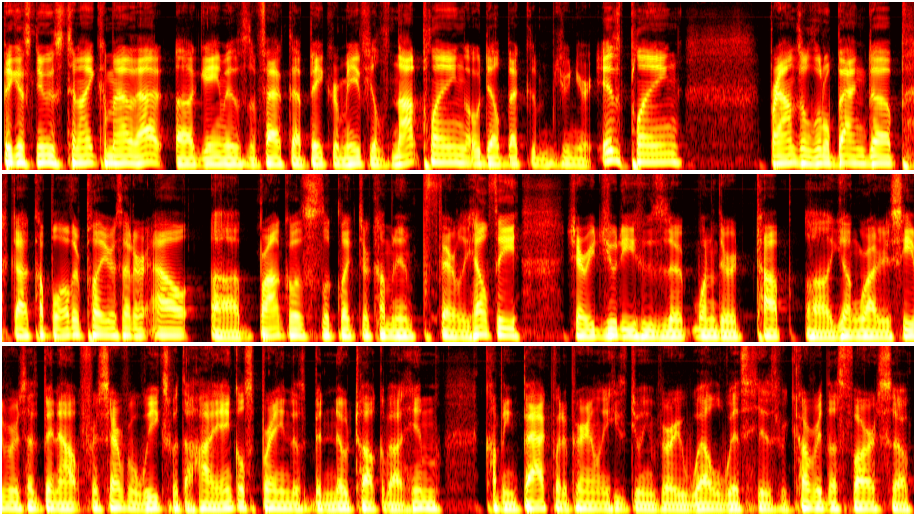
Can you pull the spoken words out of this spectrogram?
Biggest news tonight coming out of that uh, game is the fact that Baker Mayfield's not playing. Odell Beckham Jr. is playing. Browns are a little banged up. Got a couple other players that are out. Uh, Broncos look like they're coming in fairly healthy. Jerry Jeudy, who's the, one of their top uh, young wide receivers, has been out for several weeks with a high ankle sprain. There's been no talk about him coming back, but apparently he's doing very well with his recovery thus far. So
